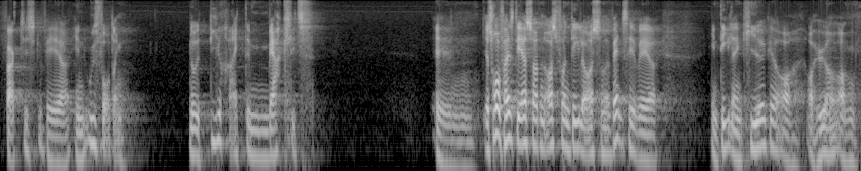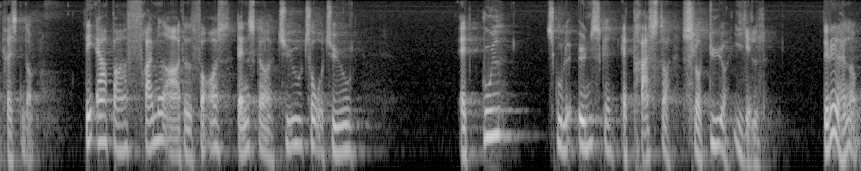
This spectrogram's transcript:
faktisk være en udfordring. Noget direkte mærkeligt. Øhm, jeg tror faktisk, det er sådan også for en del af os, som er vant til at være en del af en kirke og, og høre om kristendom. Det er bare fremmedartet for os danskere 2022, at Gud skulle ønske, at præster slår dyr ihjel. Det er det, det handler om.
